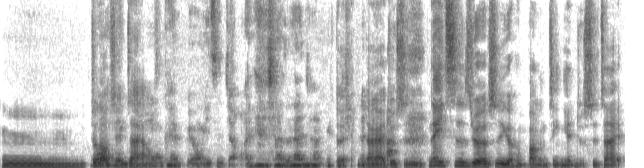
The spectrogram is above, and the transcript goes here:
嗯，就到现在啊。我，我可以不用一次讲完，下次再讲、嗯。对，大概就是那一次，觉得是一个很棒的经验，就是在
